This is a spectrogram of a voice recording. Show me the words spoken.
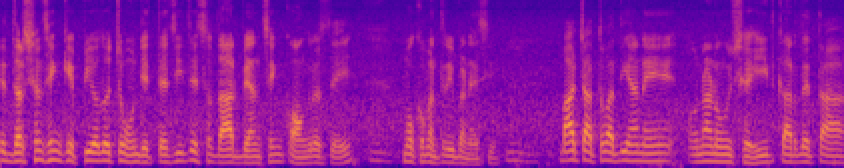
ਤੇ ਦਰਸ਼ਨ ਸਿੰਘ ਕੇਪੀ ਉਦੋਂ ਚੋਣ ਜਿੱਤੇ ਸੀ ਤੇ ਸਰਦਾਰ ਬਿਆਨ ਸਿੰਘ ਕਾਂਗਰਸ ਦੇ ਮੁੱਖ ਮੰਤਰੀ ਬਣੇ ਸੀ। ਬਾਅਦ ਚ ਅੱਤਵਾਦੀਆਂ ਨੇ ਉਹਨਾਂ ਨੂੰ ਸ਼ਹੀਦ ਕਰ ਦਿੱਤਾ,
